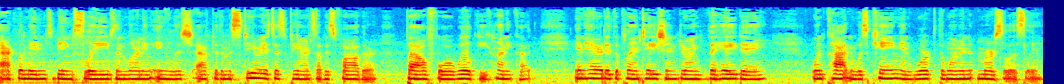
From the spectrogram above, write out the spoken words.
acclimating to being slaves and learning English after the mysterious disappearance of his father, Balfour Wilkie Honeycutt, inherited the plantation during the heyday when cotton was king and worked the women mercilessly.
